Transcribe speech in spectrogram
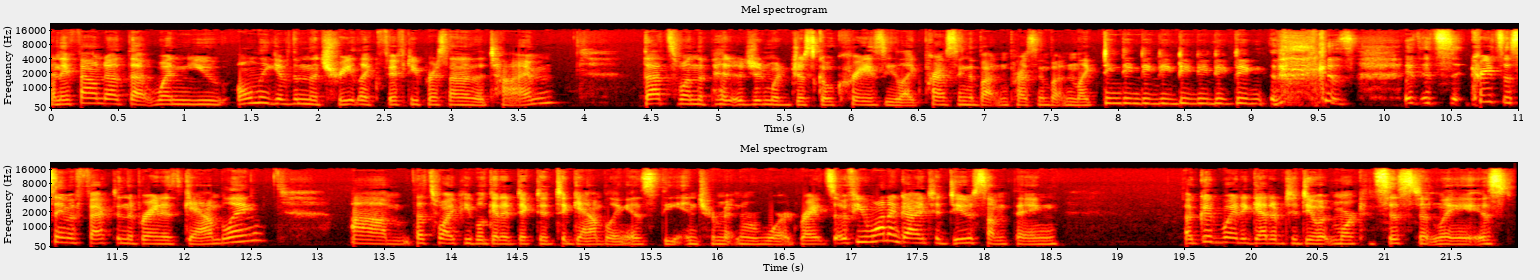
And they found out that when you only give them the treat like 50% of the time, that's when the pigeon would just go crazy, like pressing the button, pressing the button, like ding, ding, ding, ding, ding, ding, ding, ding, because it, it creates the same effect in the brain as gambling. Um, that's why people get addicted to gambling is the intermittent reward, right? So if you want a guy to do something, a good way to get him to do it more consistently is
